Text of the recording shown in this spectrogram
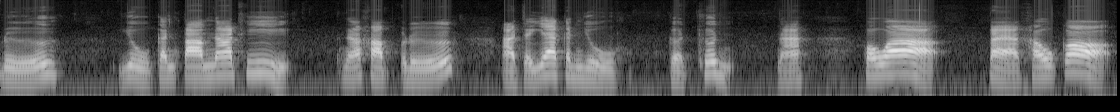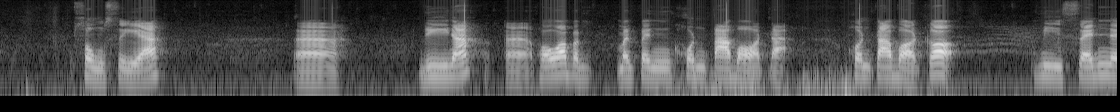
หรืออยู่กันตามหน้าที่นะครับ หรืออาจจะแยกกันอยู่เกิดขึ้นนะ เพราะว่าแต่เขาก็ส่งเสียอ่าดีนะอ่าเพราะว่ามันมันเป็นคนตาบอดอะคนตาบอดก็มีเซนส์ใน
